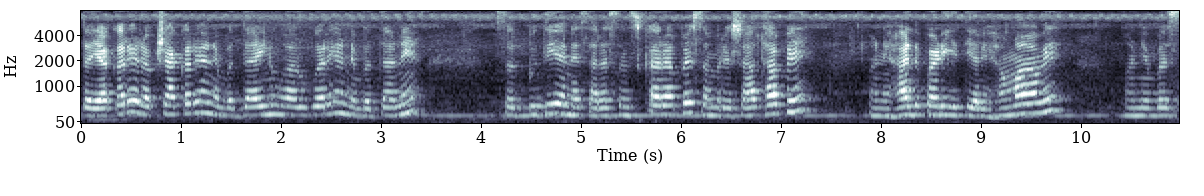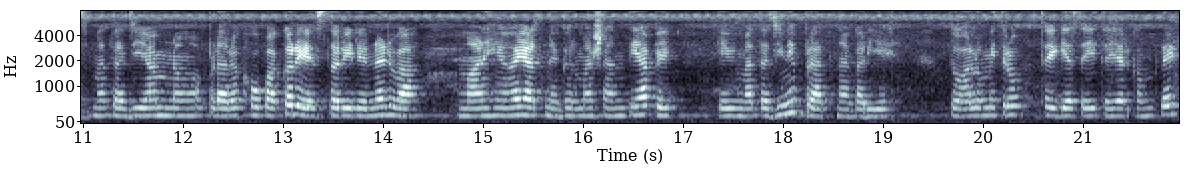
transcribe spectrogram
દયા કરે, રક્ષા કરે અને બધાયનું સારું કરે અને બધાને સદબુદ્ધિ અને સારા સંસ્કાર આપે, સમરે સાથ આપે અને હાથ પાડીએ ત્યારે હમા આવે. અને બસ માતાજી આમ આપણા રખોપા કરે, શરીરે નરવા માણહે હયાતને ઘરમાં શાંતિ આપે. એવી માતાજીને પ્રાર્થના કરીએ. તો હાલો મિત્રો, થઈ ગયા છે એ તૈયાર કમ્પ્લેટ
